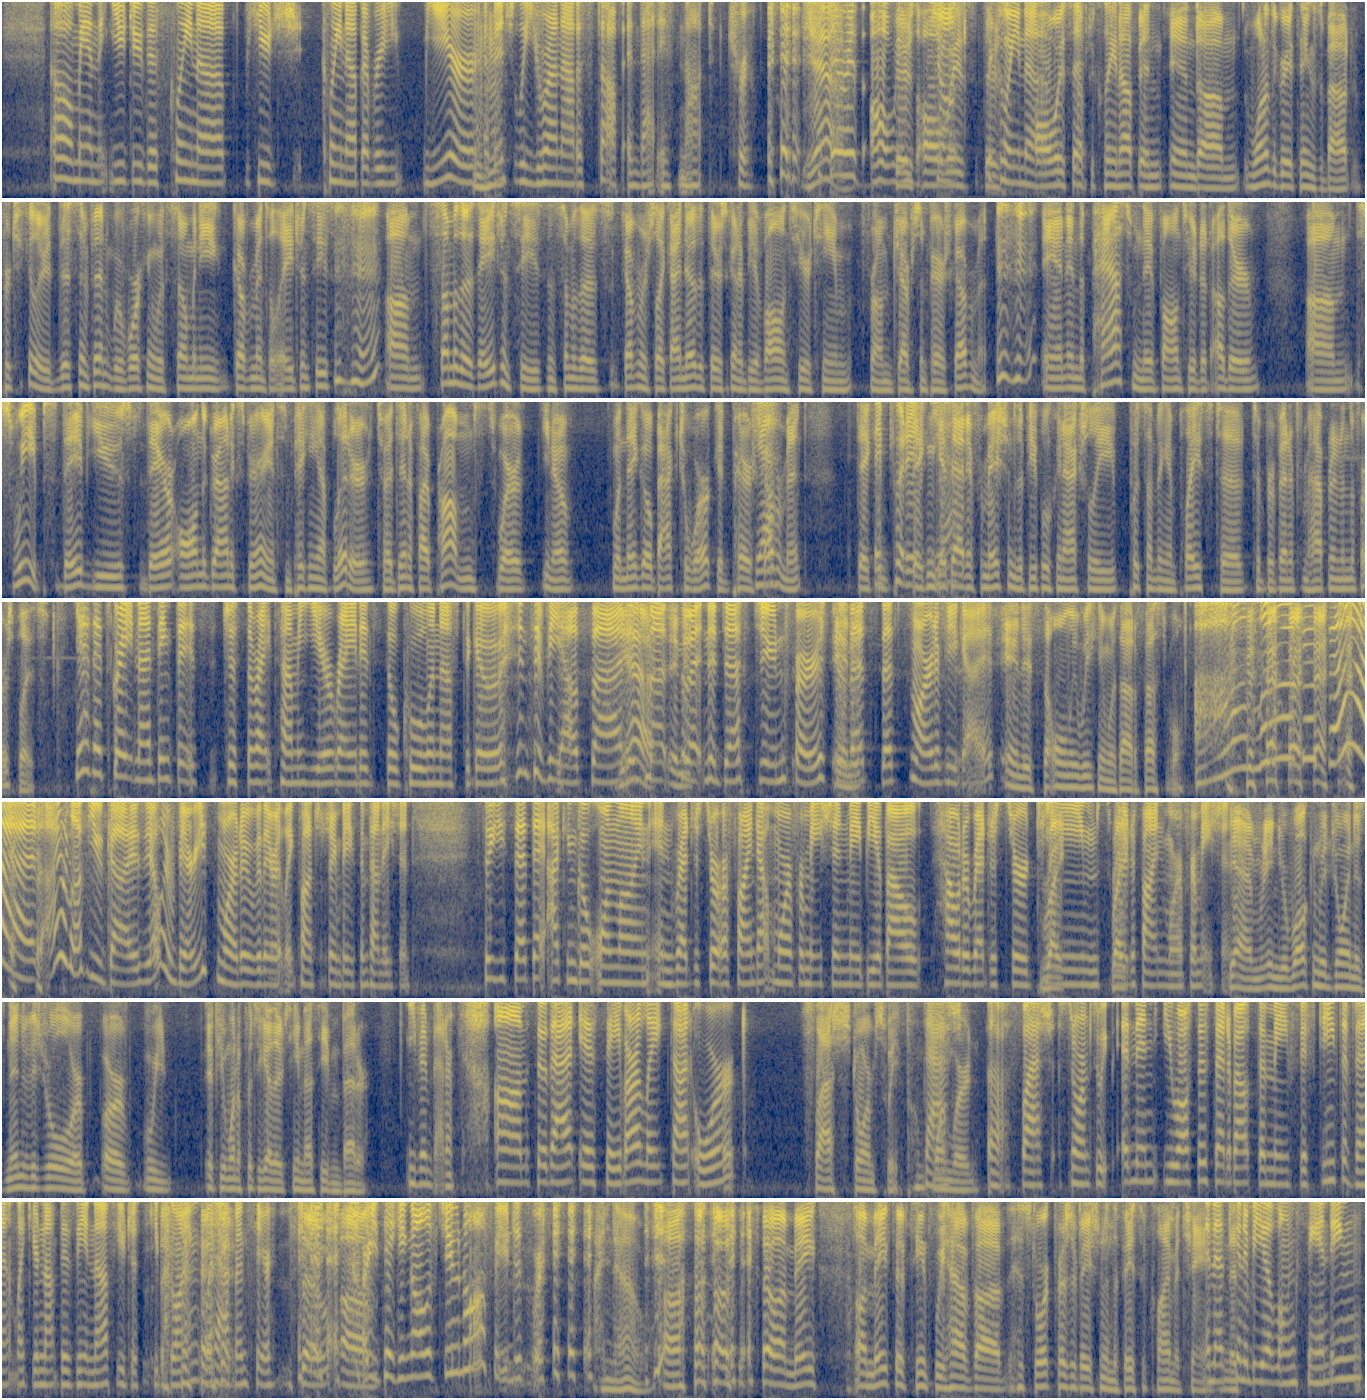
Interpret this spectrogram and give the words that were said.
oh man, that you do this cleanup, huge cleanup every year. Eventually, you run out of stuff, and that is not true. Yeah, there is always there's always to there's clean up. always stuff to clean up, and and um, one of the great things about particularly this event, we're working with so many governmental agencies. Mm-hmm. Um, some of those agencies and some of those governments, like I know that there's going to be a volunteer team from Jefferson Parish government, Mm-hmm. and in the past when they've volunteered at other um, sweeps, they've used their on the ground experience in picking up litter to identify problems where you know when they go back to work at parish Yeah. government. They can put it- they can get yeah. that information to the people who can actually put something in place to to prevent it from happening in the first place. Yeah, that's great, and I think that it's just the right time of year, right? It's still cool enough to go to be outside. Yeah, it's not and it- sweating to death June first, so and it- that's that's smart of you guys. And it's the only weekend without a festival. Oh, look at that! I love you guys. Y'all are very smart over there at Lake Pontchartrain Basin Foundation. So you said that I can go online and register or find out more information, maybe about how to register Right, teams, where right. to find more information. Yeah, and, and you're welcome to join as an individual or or we if you want to put together a team, that's even better. even better. Um, so that is saveourlake.org Slash storm sweep. dash, One word. uh, slash storm sweep. And then you also said about the May 15th event, like you're not busy enough, you just keep going. what happens here? So, are um, you taking all of June off or you just I know. Uh, so on May on May fifteenth, we have uh, historic preservation in the face of climate change, And that's going to be a long standing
